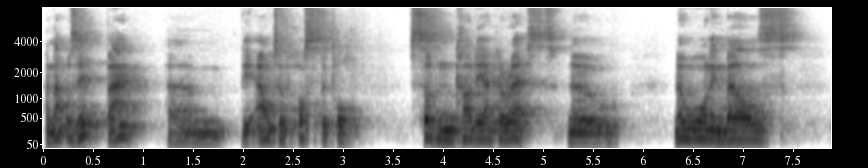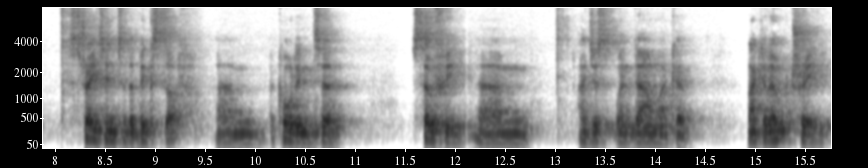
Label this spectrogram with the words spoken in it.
and that was it. Bang! Um, the out of hospital sudden cardiac arrest. No, no warning bells. Straight into the big stuff. Um, according to Sophie, um, I just went down like a like an oak tree,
